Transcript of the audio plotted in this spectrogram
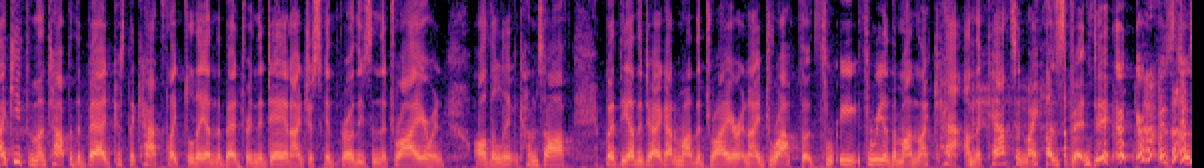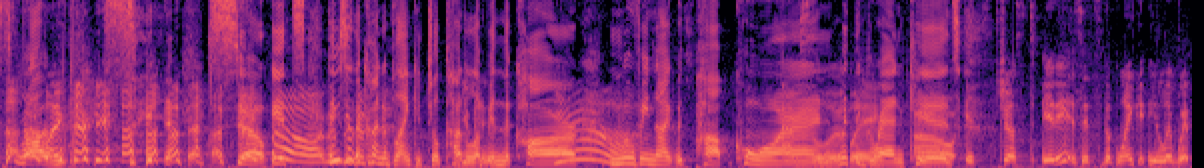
I keep them on top of the bed because the cats like to lay on the bed during the day, and I just can throw these in the dryer, and all the lint comes off. But the other day, I got them out of the dryer, and I dropped the three, three of them on the cat, on the cats and my husband. it was just fun. Like, So it's Oh, these are the kind of blankets you'll cuddle can- up in the car, Yeah. movie night with popcorn, with the grandkids. Oh, it's just, it is. It's the blanket you live with.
